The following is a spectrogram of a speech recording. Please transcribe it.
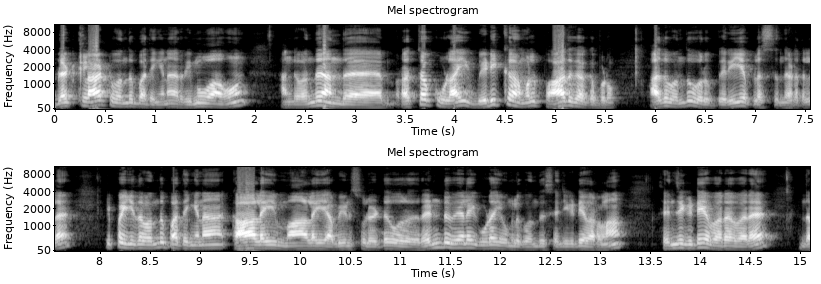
பிளட் கிளாட் வந்து பார்த்திங்கன்னா ரிமூவ் ஆகும். அங்கே வந்து அந்த இரத்த குழாய் வெடிக்காமல் பாதுகாக்கப்படும். அது வந்து ஒரு பெரிய ப்ளஸ் இந்த இடத்துல. இப்போ இதை வந்து பார்த்திங்கன்னா காலை மாலை அப்படின்னு சொல்லிட்டு ஒரு ரெண்டு வேலை கூட இவங்களுக்கு வந்து செஞ்சுக்கிட்டே வரலாம். செஞ்சுக்கிட்டே வர வர இந்த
